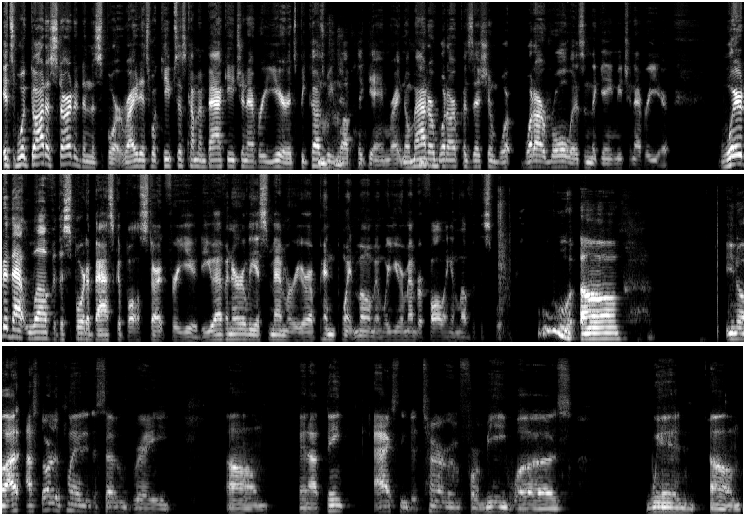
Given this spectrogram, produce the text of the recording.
It's what got us started in the sport, right? It's what keeps us coming back each and every year. It's because mm-hmm. we love the game, right? No matter mm-hmm. what our position, what what our role is in the game each and every year. Where did that love of the sport of basketball start for you? Do you have an earliest memory or a pinpoint moment where you remember falling in love with the sport? Ooh, um, you know, I, I started playing in the seventh grade. Um, and I think actually the term for me was when um,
